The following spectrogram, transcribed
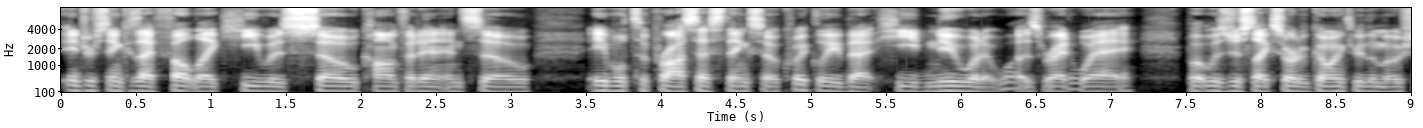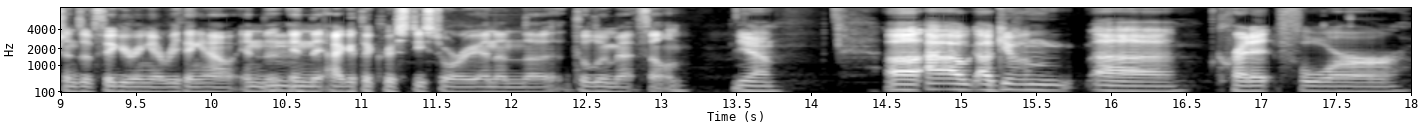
interesting because i felt like he was so confident and so able to process things so quickly that he knew what it was right away but was just like sort of going through the motions of figuring everything out in the in the agatha christie story and then the the lumet film Yeah. Uh, I- I'll, I'll give him uh, credit for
